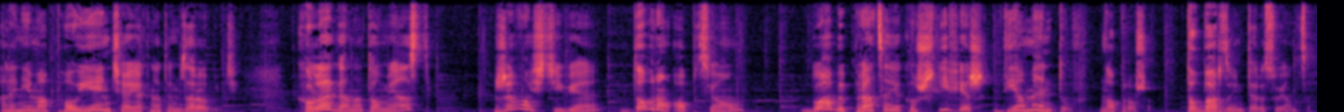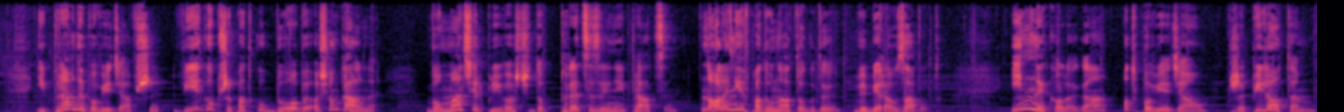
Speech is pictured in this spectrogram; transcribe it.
ale nie ma pojęcia, jak na tym zarobić. Kolega natomiast, że właściwie dobrą opcją byłaby praca jako szlifierz diamentów. No proszę, to bardzo interesujące. I prawdę powiedziawszy, w jego przypadku byłoby osiągalne, bo ma cierpliwość do precyzyjnej pracy. No ale nie wpadł na to, gdy wybierał zawód. Inny kolega odpowiedział, że pilotem,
